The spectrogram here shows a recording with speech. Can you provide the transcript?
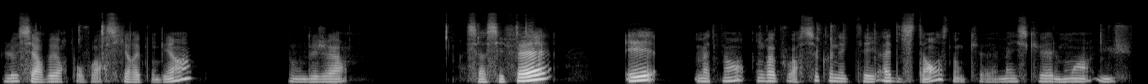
le serveur pour voir s'il répond bien. Donc déjà, ça c'est fait. Et maintenant, on va pouvoir se connecter à distance. Donc euh, MySQL-U.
